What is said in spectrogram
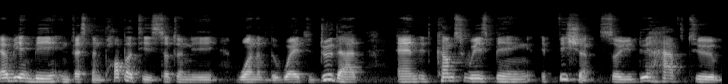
Airbnb investment property is certainly one of the way to do that. And it comes with being efficient. So you do have to,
